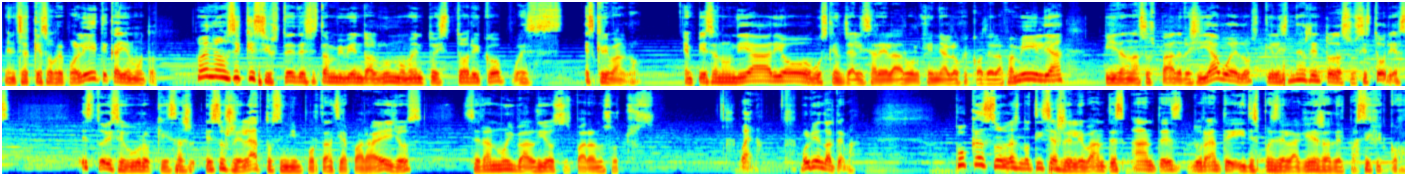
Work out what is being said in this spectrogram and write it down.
Mientras que sobre política hay un montón. Bueno, así que si ustedes están viviendo algún momento histórico, pues escríbanlo. Empiecen un diario o busquen realizar el árbol genealógico de la familia, pidan a sus padres y abuelos que les narren todas sus historias. Estoy seguro que esos relatos sin importancia para ellos serán muy valiosos para nosotros. Bueno, volviendo al tema. Pocas son las noticias relevantes antes, durante y después de la Guerra del Pacífico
